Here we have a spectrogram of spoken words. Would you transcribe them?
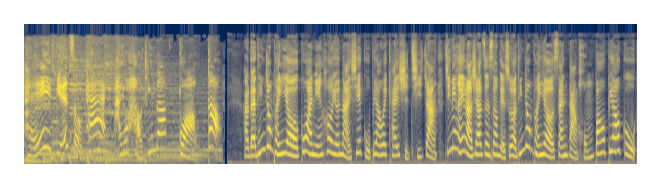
嘿，别走开，还有好听的广告。好的，听众朋友，过完年后有哪些股票会开始起涨？今天何燕老师要赠送给所有听众朋友三档红包标股，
